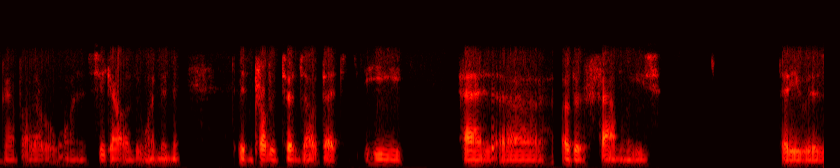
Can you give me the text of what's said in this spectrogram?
grandfather would want to seek out other women. It probably turns out that he had uh, other families that he was,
